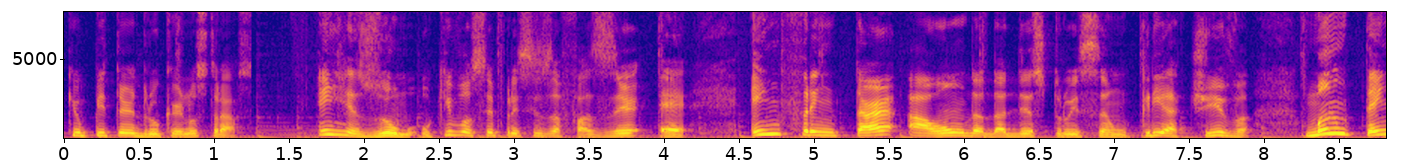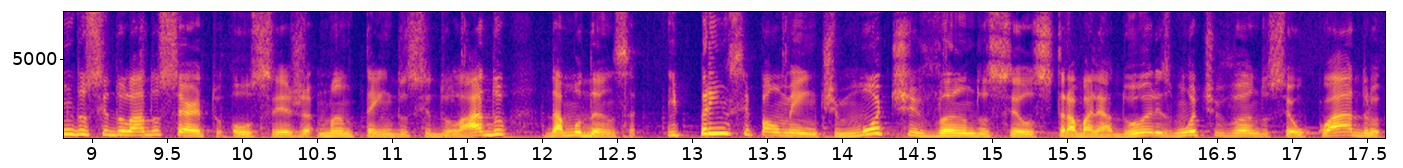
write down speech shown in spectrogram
que o Peter Drucker nos traz. Em resumo, o que você precisa fazer é enfrentar a onda da destruição criativa mantendo-se do lado certo, ou seja, mantendo-se do lado da mudança e principalmente motivando seus trabalhadores, motivando seu quadro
